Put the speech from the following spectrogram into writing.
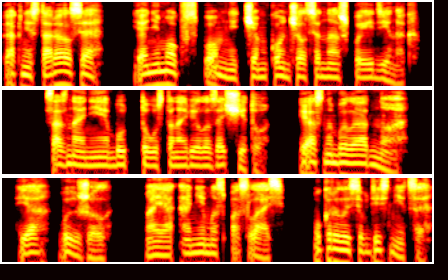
как ни старался, я не мог вспомнить, чем кончился наш поединок. Сознание будто установило защиту. Ясно было одно. Я выжил. Моя анима спаслась, укрылась в деснице.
